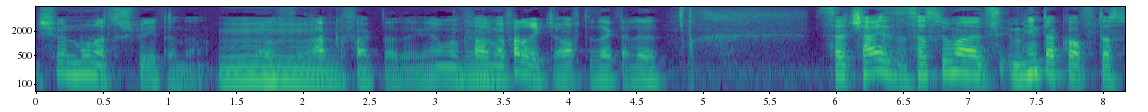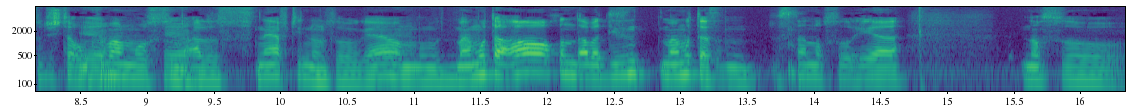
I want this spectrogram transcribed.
schön einen Monat zu spät. Ne? Mm. Also abgefuckt. Alter, gell? Mein, Vater, mein Vater regt sich auf, der sagt alle, das ist halt scheiße, das hast du immer im Hinterkopf, dass du dich darum Ja. kümmern musst und Ja. alles, das nervt ihn und so. Gell? Und meine Mutter auch, und aber die sind, meine Mutter ist dann noch so eher noch so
